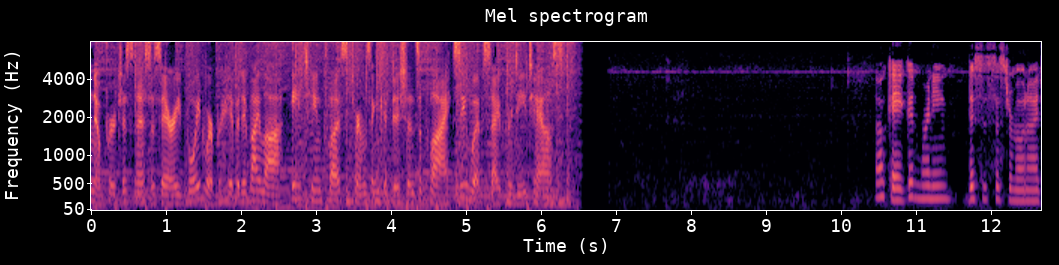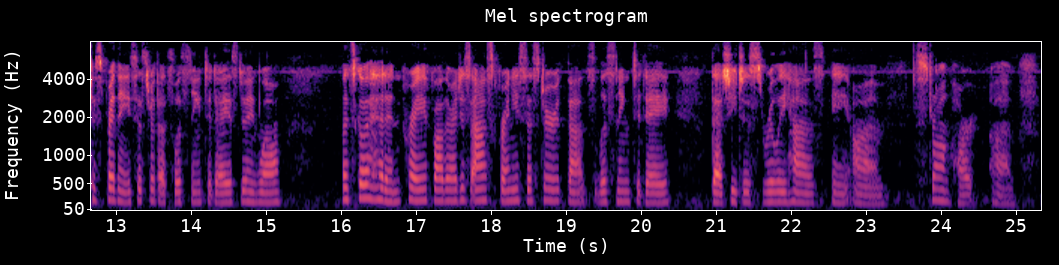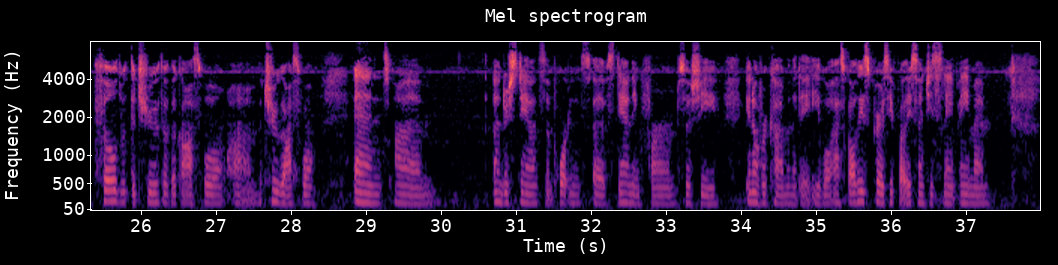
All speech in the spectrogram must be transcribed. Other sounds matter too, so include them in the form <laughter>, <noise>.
No purchase necessary. Void where prohibited by law. 18 plus terms and conditions apply. See website for details. Okay, good morning. This is Sister Mona. I just pray that any sister that's listening today is doing well. Let's go ahead and pray. Father, I just ask for any sister that's listening today that she just really has a um, strong heart um, filled with the truth of the gospel, um, the true gospel, and um, understands the importance of standing firm so she can overcome in the day evil. Ask all these prayers, your Father, Son, Jesus' name. Amen.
